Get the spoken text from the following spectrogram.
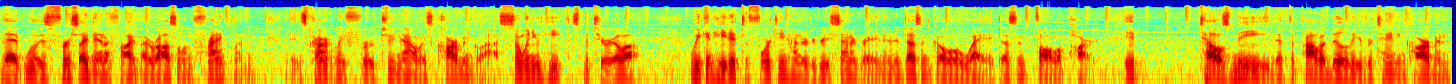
that was first identified by Rosalind Franklin. It's currently referred to now as carbon glass. So when you heat this material up, we can heat it to 1400 degrees centigrade and it doesn't go away, it doesn't fall apart. It tells me that the probability of retaining carbon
